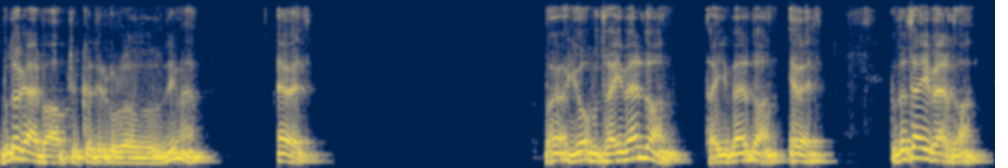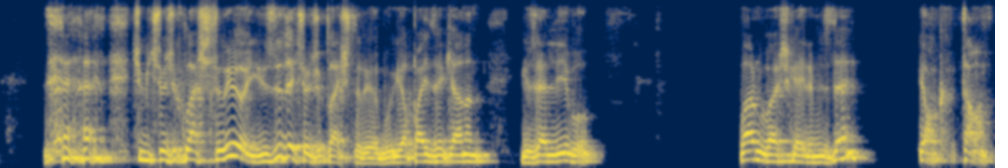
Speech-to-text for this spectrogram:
Bu da galiba Abdülkadir Uraloğlu değil mi? Evet. Yo bu Tayyip Erdoğan. Tayyip Erdoğan. Evet. Bu da Tayyip Erdoğan. Çünkü çocuklaştırıyor. Yüzü de çocuklaştırıyor. Bu yapay zekanın güzelliği bu. Var mı başka elimizde? Yok. Tamam.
